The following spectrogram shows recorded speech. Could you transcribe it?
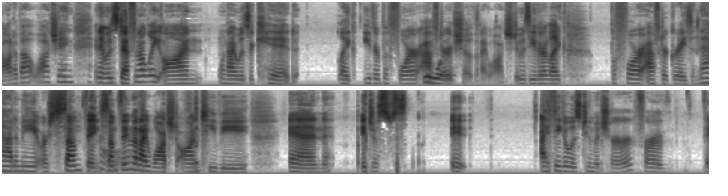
thought about watching, and it was definitely on when I was a kid, like either before or It after a was. show that I watched. It was either like before or after Grey's Anatomy or something, something that I watched on TV, and it just it. I think it was too mature for the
